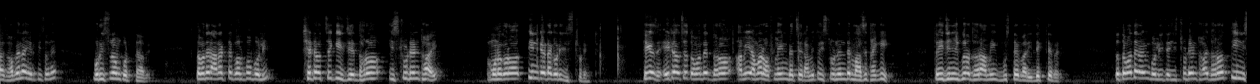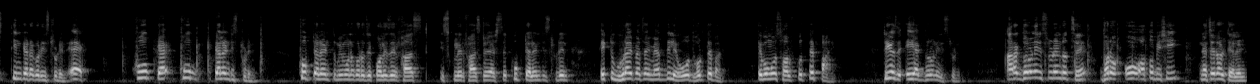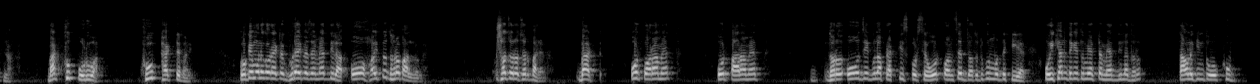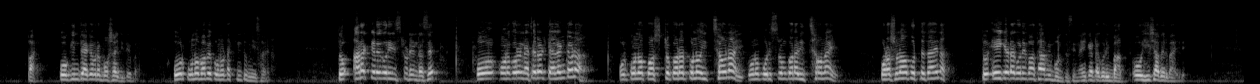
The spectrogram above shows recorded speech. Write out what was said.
কাজ হবে না, এর পিছনে পরিশ্রম করতে হবে। তোমাদের আরেকটা গল্প বলি, সেটা হচ্ছে কি যে ধরো স্টুডেন্ট হয়, মনে করো তিন ক্যাটাগরি স্টুডেন্ট ঠিক আছে? এটা হচ্ছে তোমাদের ধরো আমি আমার অফলাইন ব্যাচের আমি তো স্টুডেন্টের মাঝে থাকি, তো এই জিনিসগুলো ধরো আমি বুঝতে পারি, দেখতে পারি। তো তোমাদের আমি বলি যে স্টুডেন্ট হয় ধরো তিন তিন ক্যাটাগরি স্টুডেন্ট এক, খুব খুব ট্যালেন্ট স্টুডেন্ট খুব ট্যালেন্ট তুমি মনে করো যে কলেজের ফার্স্ট স্কুলের ফার্স্ট হয়ে আসছে, খুব ট্যালেন্ট স্টুডেন্ট একটু ঘুরাই পেঁচায় ম্যাথ দিলে ও ধরতে পারে এবং ও সলভ করতে পারে, ঠিক আছে? এই এক ধরনের স্টুডেন্ট আরেক ধরনের স্টুডেন্ট হচ্ছে, ধরো ও অত বেশি ন্যাচারাল ট্যালেন্ট না বাট খুব পড়ুয়া, খুব থাকতে পারে। ওকে মনে করো একটা ঘুরাই পেঁচায় ম্যাথ দিলা, ও হয়তো ধরো পারল না। সচরাচর পারে না। বাট ওর পড়া ম্যাথ ওর পারা ম্যাথ ধরো ও যেগুলো প্র্যাকটিস করছে, ওর কনসেপ্ট যতটুকুর মধ্যে ক্লিয়ার ওইখান থেকে তুমি একটা ম্যাথ দিলা ধরো, তাহলে কিন্তু ও খুব পায়। ও কিন্তু একেবারে বসাই দিতে পারে। ওর কোনোভাবে কোনোটা কিন্তু মিস হয় না। তো আরেক ক্যাটাগরি স্টুডেন্ট আছে। ও মনে করো ন্যাচারাল ট্যালেন্টও না। ওর কোনো কষ্ট করার কোনো ইচ্ছাও নাই, কোনো পরিশ্রম করার ইচ্ছাও নাই, পড়াশোনাও করতে চায় না। তো এই ক্যাটাগরির কথা আমি বলতেছি না, এই ক্যাটাগরি বাদ, ও হিসাবের বাইরে।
